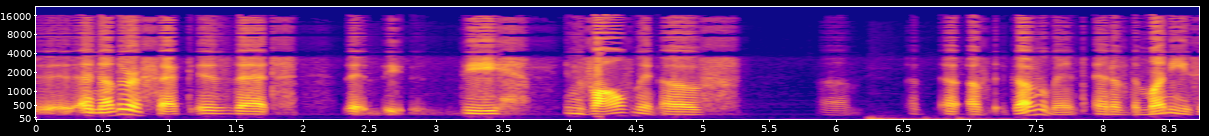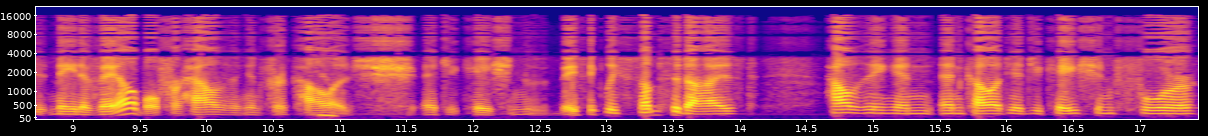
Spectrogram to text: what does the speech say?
uh, another effect is that the the, the involvement of, of of the government and of the monies it made available for housing and for college yeah. education basically subsidized housing and, and college education for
